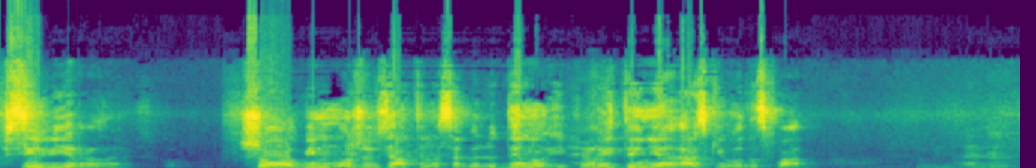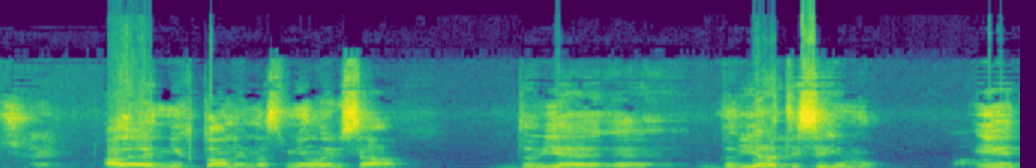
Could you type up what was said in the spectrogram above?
Всі вірили, що він може взяти на себе людину і перейти Ніагарський водоспад. Але ніхто не насмілився довє- е, довіритися йому. І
